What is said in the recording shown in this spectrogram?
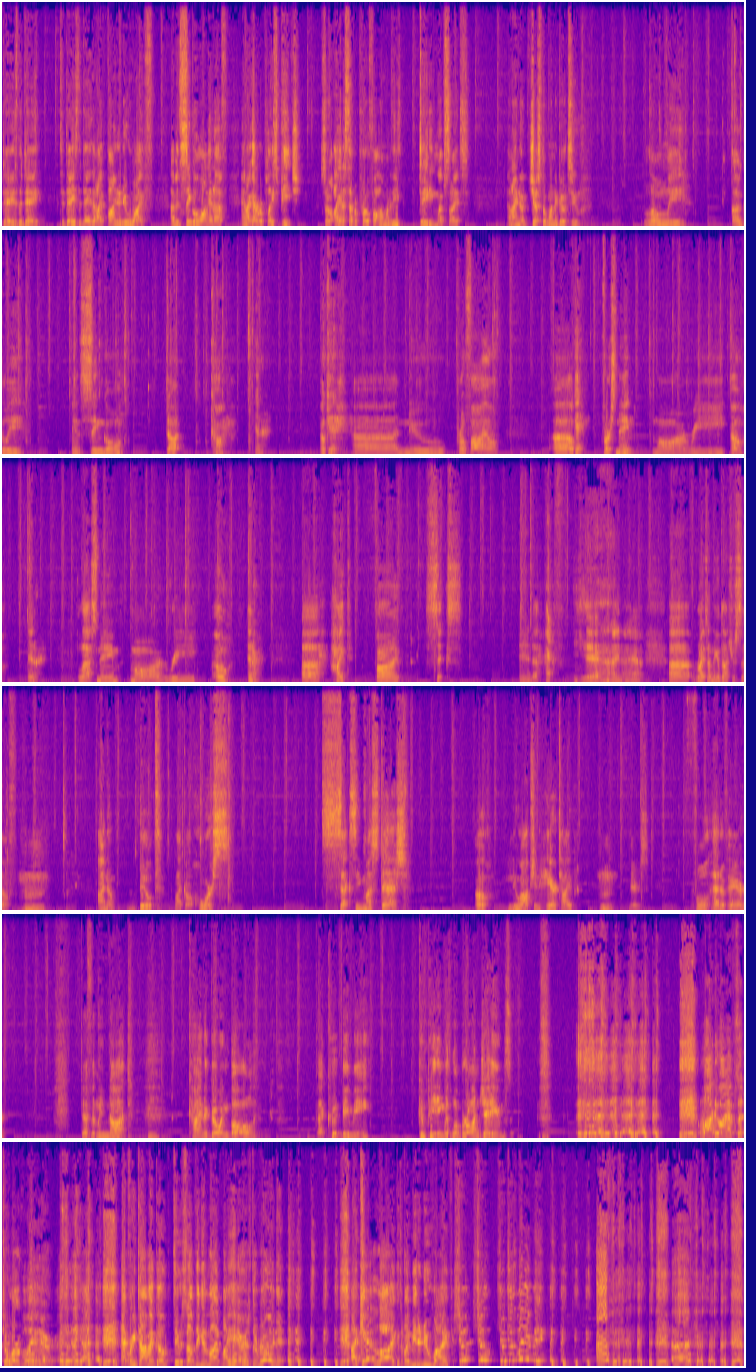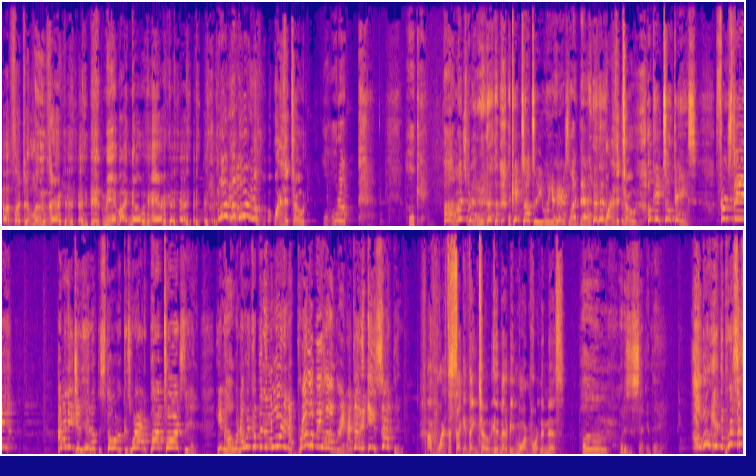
today's the day. Today's the day that I find a new wife. I've been single long enough, and I gotta replace Peach. So I gotta set up a profile on one of these dating websites. And I know just the one to go to. Lonely, ugly, and single dot com. Enter. Okay, uh, new profile. Uh, okay, first name, Mario. Enter. Last name, Mario. Enter. Uh, height, five, six, and a half. Yeah, and a half. Uh, write something about yourself. Hmm. I know. Built like a horse. Sexy mustache. Oh, new option, hair type. Hmm, there's full head of hair. Definitely not. Kinda going bald. That could be me. Competing with LeBron James. Why do I have such horrible hair? Every time I go do something in life, my hair has to ruin it. I can't lie because if I meet a new wife, she'll she'll she'll just leave me. I'm such a loser. My no hair. Mario, Mario! What is it, Toad? Oh, hold up. Okay. Oh, much better. I can't talk to you when your hair's like that. What is it, Toad? Okay, two things. First thing, I'm gonna need you to hit up the store because we're out of Pop Tarts and, you know, when I wake up in the morning, Umbrella be hungry and I gotta eat something. Uh, what is the second thing, Toad? It better be more important than this. Um, what is the second thing? Oh yeah, the princess!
